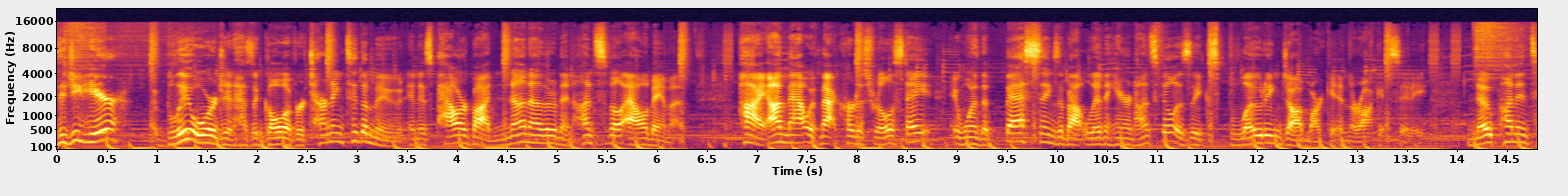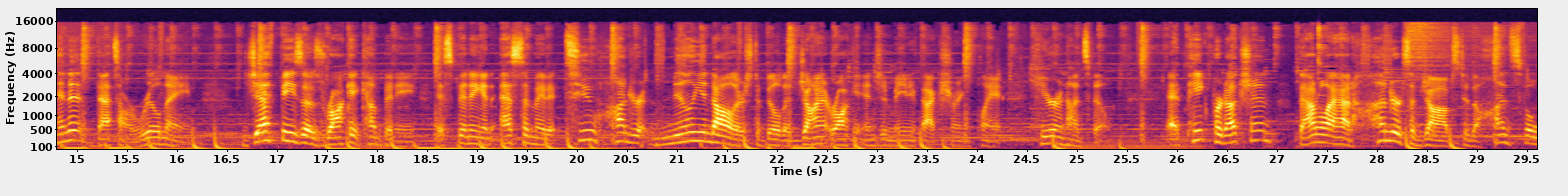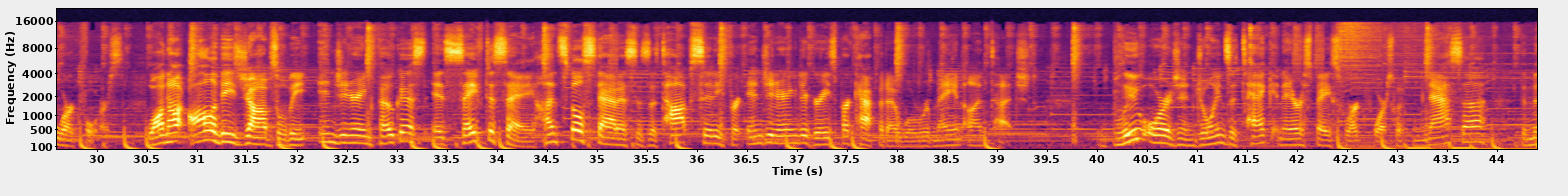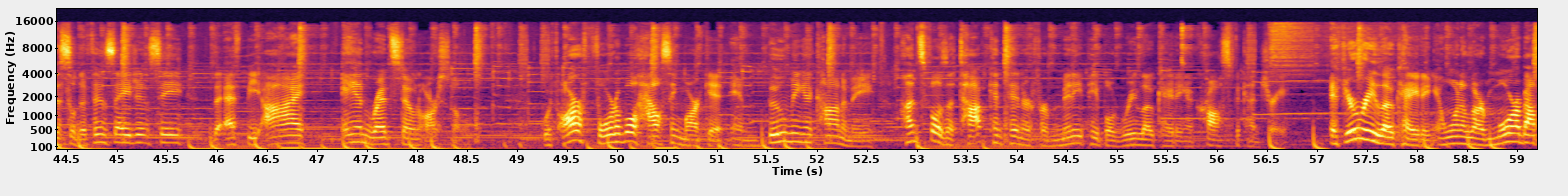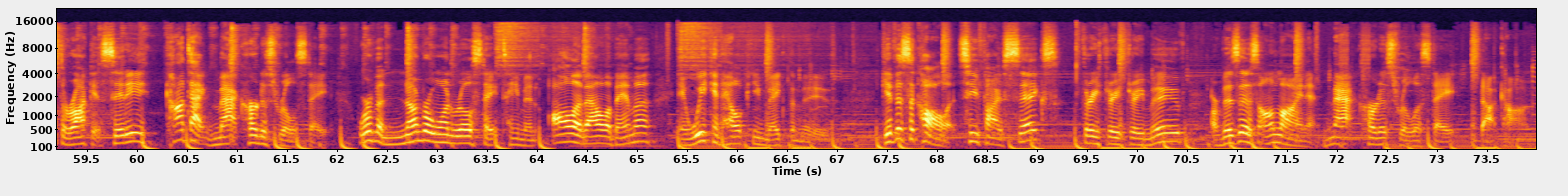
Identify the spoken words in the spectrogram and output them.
Did you hear? Blue Origin has a goal of returning to the moon and is powered by none other than Huntsville, Alabama. Hi, I'm Matt with Matt Curtis Real Estate, and one of the best things about living here in Huntsville is the exploding job market in the Rocket City. No pun intended, that's our real name. Jeff Bezos' rocket company is spending an estimated $200 million to build a giant rocket engine manufacturing plant here in Huntsville. At peak production, that'll add hundreds of jobs to the Huntsville workforce. While not all of these jobs will be engineering focused, it's safe to say Huntsville's status as a top city for engineering degrees per capita will remain untouched. Blue Origin joins the tech and aerospace workforce with NASA, the Missile Defense Agency, the FBI, and Redstone Arsenal. With our affordable housing market and booming economy, Huntsville is a top contender for many people relocating across the country. If you're relocating and want to learn more about the Rocket City, contact Matt Curtis Real Estate. We're the number one real estate team in all of Alabama, and we can help you make the move. Give us a call at 256 333 MOVE or visit us online at mattcurtisrealestate.com.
